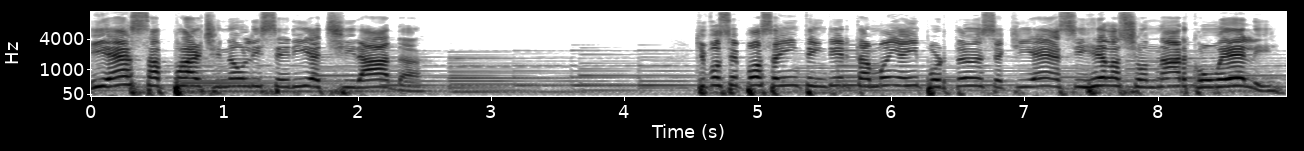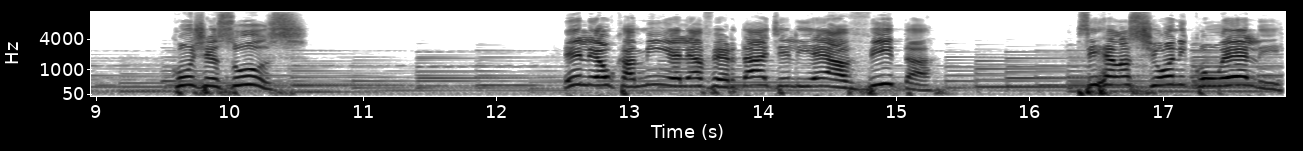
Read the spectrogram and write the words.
E essa parte não lhe seria tirada. Que você possa entender tamanha importância que é se relacionar com Ele, com Jesus. Ele é o caminho, Ele é a verdade, Ele é a vida. Se relacione com Ele.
